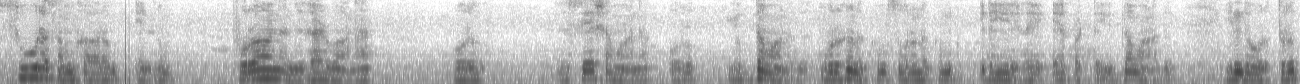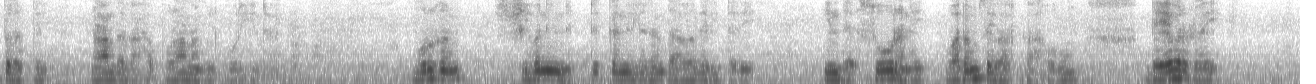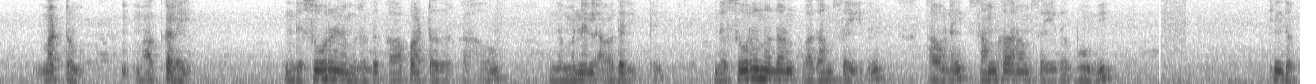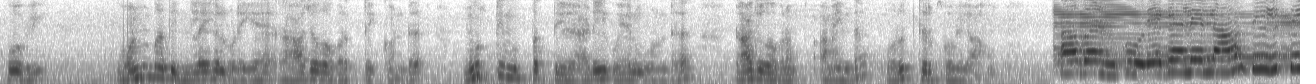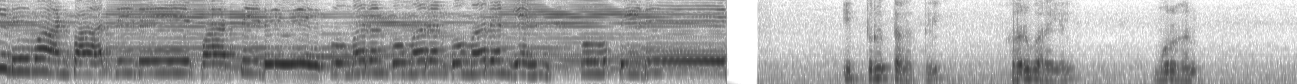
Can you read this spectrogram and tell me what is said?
சூரசம்ஹாரம் என்னும் புராண நிகழ்வான ஒரு விசேஷமான ஒரு யுத்தமானது. முருகனுக்கும் சூரனுக்கும் இடையே ஏற்பட்ட யுத்தமானது இந்த ஒரு திருத்தலத்தில் நடந்ததாக புராணங்கள் கூறுகின்றன. முருகன் சிவனின் நெற்றிக்கண்ணிலிருந்து அவதரித்ததே இந்த சூரனை வதம் செய்வதற்காகவும் தேவர்களை மற்றும் மக்களை இந்த சூரனிடமிருந்து காப்பாற்றுவதற்காகவும் இந்த மண்ணில் அவதரித்து இந்த சூரனுடன் வதம் செய்து அவனை சம்ஹாரம் செய்த பூமி. இந்த கோவில் ஒன்பது நிலைகளுடைய ராஜகோபுரத்தை கொண்ட நூற்றி முப்பத்தி ஏழு அடி உயரம் கொண்ட ராஜகோபுரம் அமைந்த ஒரு திருக்கோவிலாகும். அவன் குறைகள் எல்லாம் தீர்த்திடுவான். பார்த்திடு பார்த்திடு குமரன் குமரன் குமரன் என் கூப்பிடு. இத்திருத்தலத்தில் கருவறையில் முருகன்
